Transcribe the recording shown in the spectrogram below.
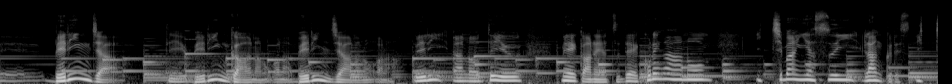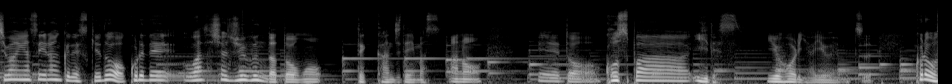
えー、ベリンジャーっていう、ベリンガーなのかな？ベリンジャーなのかな？ベリあのっていうメーカーのやつで、これがあの、一番安いランクです。一番安いランクですけど、これで私は十分だと思って感じています。あの、えっ、ー、と、コスパいいです。ユーフォリア UM2。これを、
